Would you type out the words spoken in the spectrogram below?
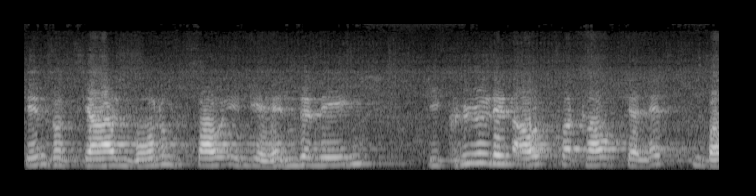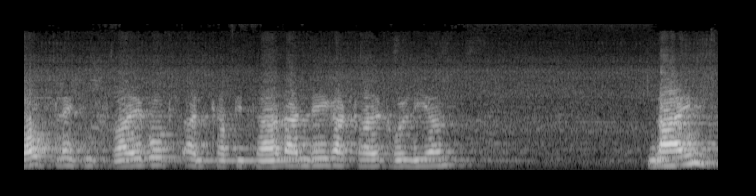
den sozialen Wohnungsbau in die Hände legen, die kühl den Ausverkauf der letzten Bauflächen Freiburgs an Kapitalanleger kalkulieren? Nein,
